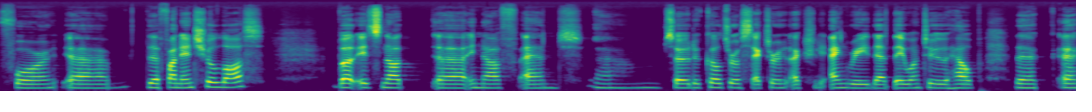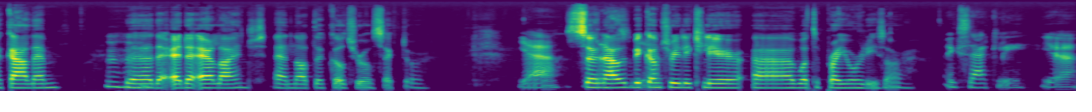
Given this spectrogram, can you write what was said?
for uh, the financial loss but it's not uh, enough and um, so the cultural sector is actually angry that they want to help the uh, KLM, Mhm. the, the the airlines and not the cultural sector yeah So now it yeah. becomes really clear uh, what the priorities are. Exactly. Yeah.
